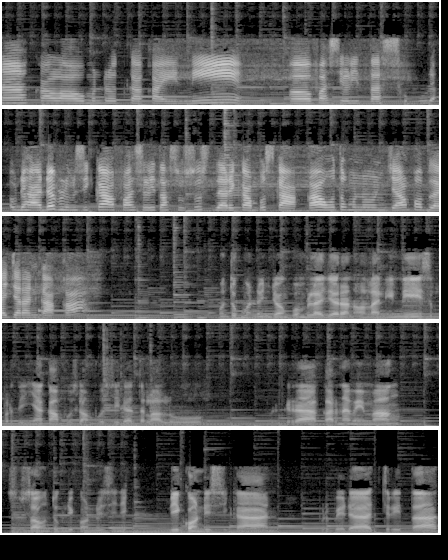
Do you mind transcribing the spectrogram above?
Nah, kalau menurut kakak ini uh, fasilitas udah udah ada belum sih kak fasilitas khusus dari kampus kakak untuk menunjang pembelajaran kakak? Untuk menunjang pembelajaran online ini, sepertinya kampus-kampus tidak terlalu bergerak karena memang susah untuk dikondisi dikondisikan. Berbeda cerita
